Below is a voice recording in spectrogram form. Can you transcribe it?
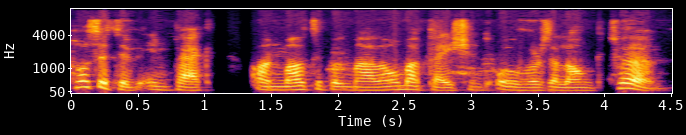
positive impact on multiple myeloma patients over the long term.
